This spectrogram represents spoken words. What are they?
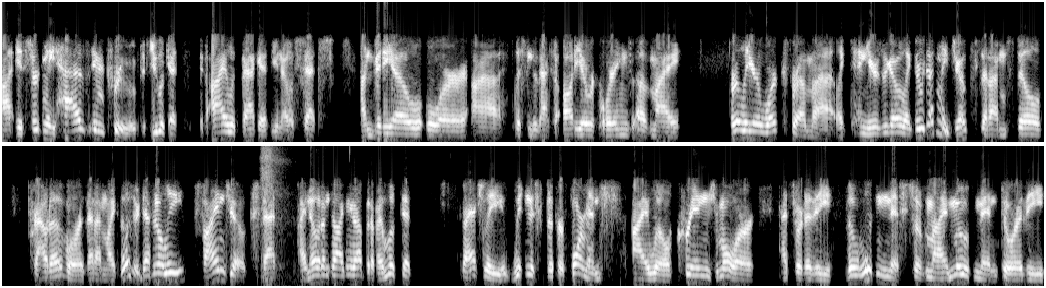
uh, it certainly has improved. If you look at if I look back at you know sets on video or uh, listen to back to audio recordings of my earlier work from uh, like 10 years ago, like there were definitely jokes that I'm still proud of or that I'm like, those are definitely fine jokes that I know what I'm talking about. But if I looked at, if I actually witnessed the performance, I will cringe more at sort of the, the woodenness of my movement or the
